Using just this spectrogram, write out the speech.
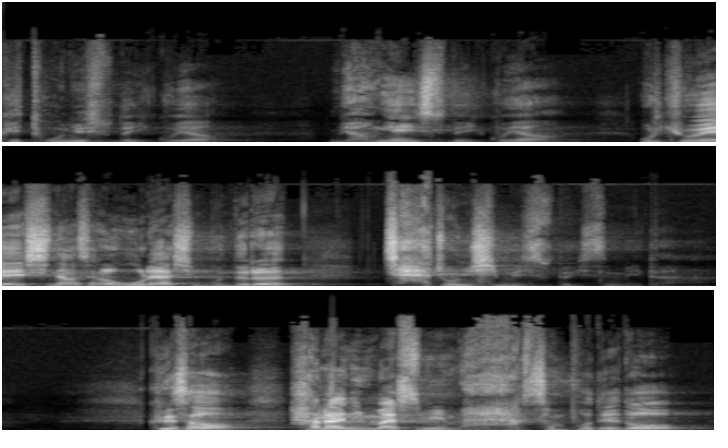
그게 돈일 수도 있고요. 명예일 수도 있고요. 우리 교회 신앙생활 오래 하신 분들은 자존심일 수도 있습니다. 그래서 하나님 말씀이 막 선포돼도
